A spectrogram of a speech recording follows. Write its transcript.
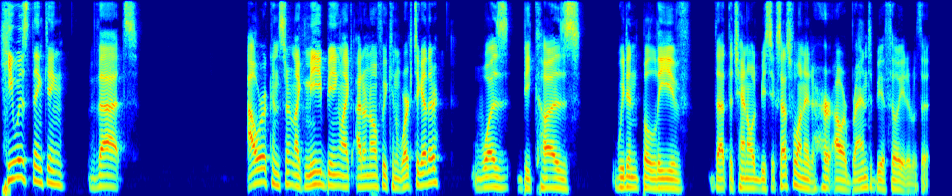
he was thinking that our concern like me being like i don't know if we can work together was because we didn't believe that the channel would be successful and it hurt our brand to be affiliated with it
